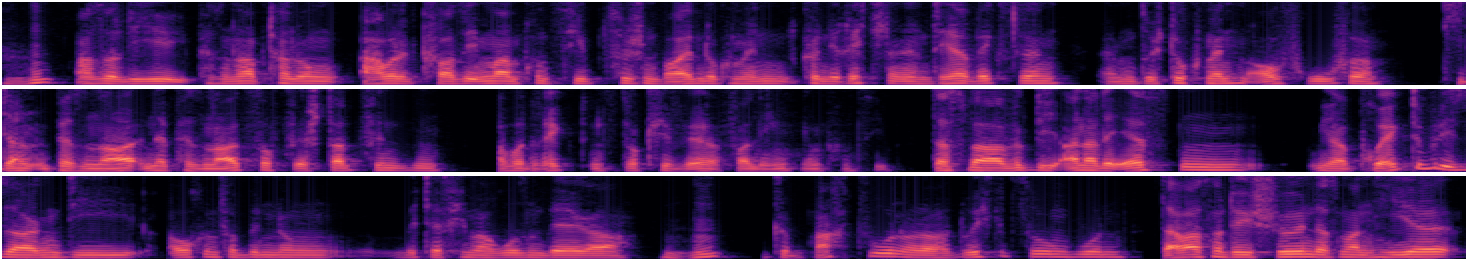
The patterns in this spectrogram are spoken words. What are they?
Mhm. Also die Personalabteilung arbeitet quasi immer im Prinzip zwischen beiden Dokumenten, können die recht schnell hinterher wechseln ähm, durch Dokumentenaufrufe, die dann im Personal, in der Personalsoftware stattfinden, aber direkt ins DocKeeper verlinken im Prinzip. Das war wirklich einer der ersten ja, Projekte, würde ich sagen, die auch in Verbindung mit der Firma Rosenberger mhm. gemacht wurden oder durchgezogen wurden. Da war es natürlich schön, dass man hier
